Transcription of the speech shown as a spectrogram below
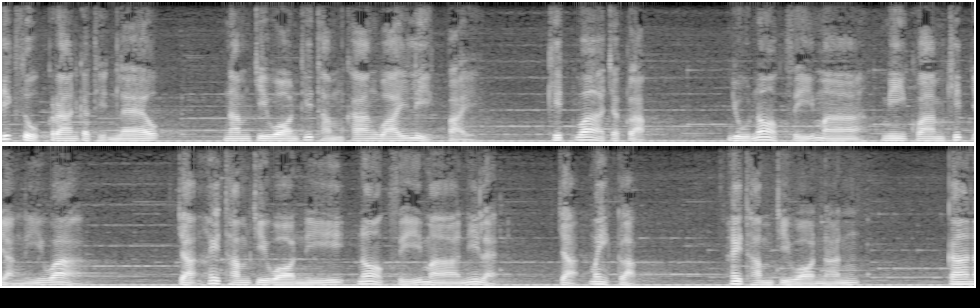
ภิกษุกรานกระถินแล้วนำจีวรที่ทำค้างไว้หลีกไป คิดว่าจะกลับ อยู่นอกสีมามีความคิดอย่างนี้ว่า จะให้ทำจีวรนนี้นอกสีมานี่แหละ จะไม่กลับ ให้ทำจีวรนนั้น การ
